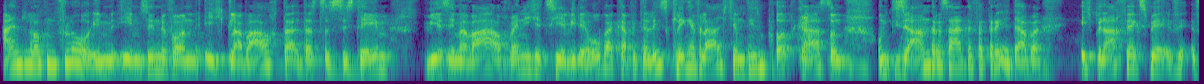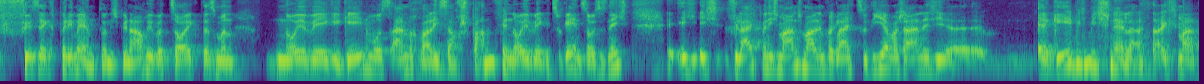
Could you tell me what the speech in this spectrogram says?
einloggen, Flo, im, im Sinne von, ich glaube auch, da, dass das System, wie es immer war, auch wenn ich jetzt hier wie der Oberkapitalist klinge vielleicht in diesem Podcast und, und diese andere Seite vertrete, aber ich bin auch für fürs Experiment und ich bin auch überzeugt, dass man neue Wege gehen muss, einfach weil ich es auch spannend finde, neue Wege zu gehen. So ist es nicht. Ich, ich, vielleicht bin ich manchmal im Vergleich zu dir wahrscheinlich, äh, ergebe ich mich schneller, sag ich mal,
